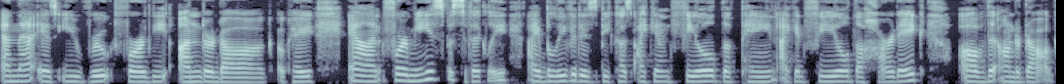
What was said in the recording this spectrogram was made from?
And that is you root for the underdog, okay? And for me specifically, I believe it is because I can feel the pain, I can feel the heartache of the underdog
